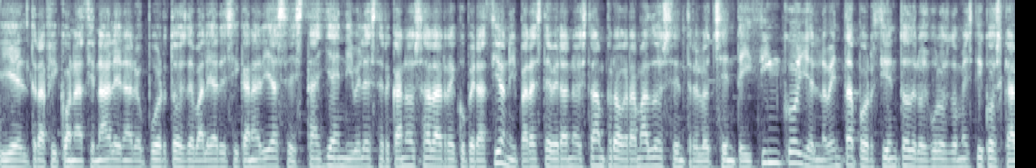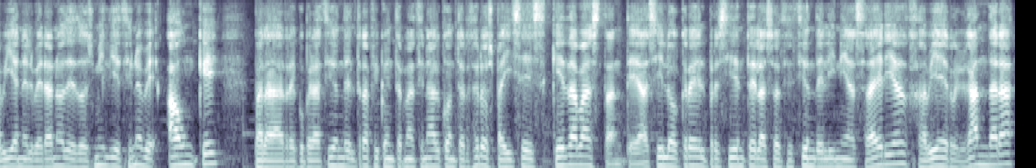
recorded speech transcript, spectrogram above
Y el tráfico nacional en aeropuertos de Baleares y Canarias está ya en niveles cercanos a la recuperación y para este verano están programados entre el 85 y el 90% de los vuelos domésticos que había en el verano de 2019, aunque para la recuperación del tráfico internacional con terceros países queda bastante. Así lo cree el presidente de la Asociación de Líneas Aéreas, Javier Gándara,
